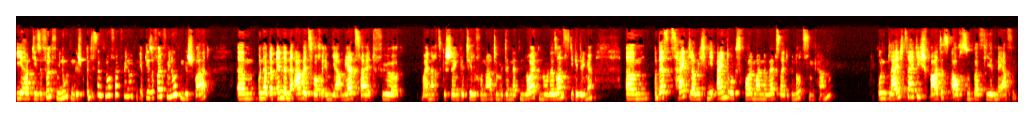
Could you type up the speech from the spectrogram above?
Ihr habt diese fünf Minuten gespart. Das sind nur fünf Minuten. Ihr habt diese fünf Minuten gespart ähm, und habt am Ende eine Arbeitswoche im Jahr mehr Zeit für Weihnachtsgeschenke, Telefonate mit den netten Leuten oder sonstige Dinge. Ähm, und das zeigt, glaube ich, wie eindrucksvoll man eine Webseite benutzen kann. Und gleichzeitig spart es auch super viel Nerven.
